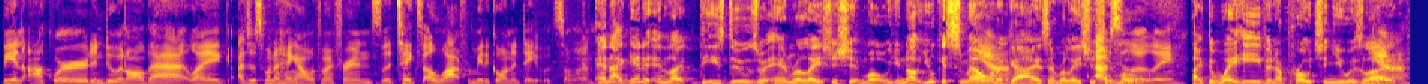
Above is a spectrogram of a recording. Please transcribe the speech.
being awkward and doing all that. Like I just want to hang out with my friends. It takes a lot for me to go on a date with someone. And I get it. And like these dudes were in relationship mode. You know, you can smell when a guy is in relationship mode. Absolutely. mode. Like the way he even approaching you is like, Yeah.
